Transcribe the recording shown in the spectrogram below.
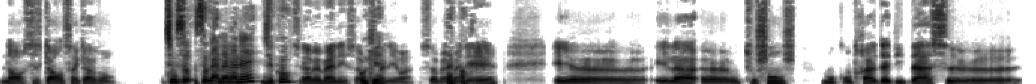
Non, 6,45 avant. C'est la même année, du coup? C'est la même année, c'est la même année, ouais. C'est la même année. Et, euh, et là, euh, tout change. Mon contrat d'Adidas euh,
